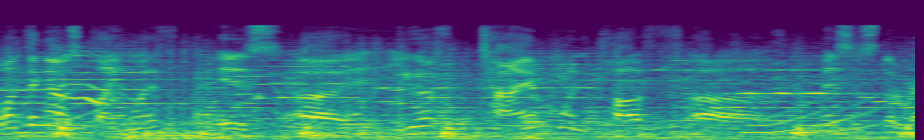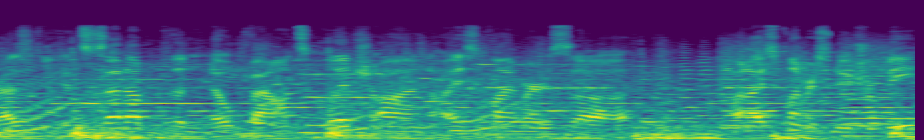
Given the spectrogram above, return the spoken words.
one thing I was playing with is, uh, you have time when Puff, uh, misses the rest, you can set up the no bounce glitch on Ice Climber's, uh, on Ice Climber's neutral B,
